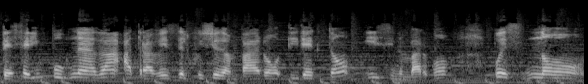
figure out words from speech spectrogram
de, ser impugnada a través del juicio de amparo directo y sin embargo, pues no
